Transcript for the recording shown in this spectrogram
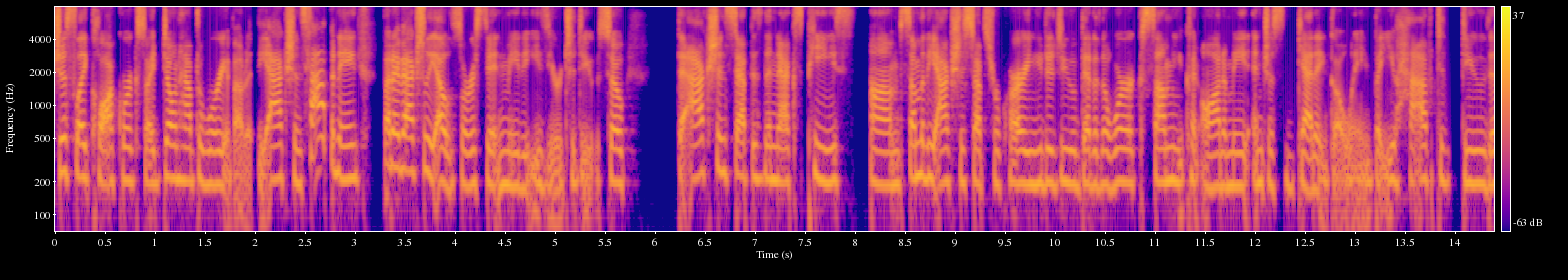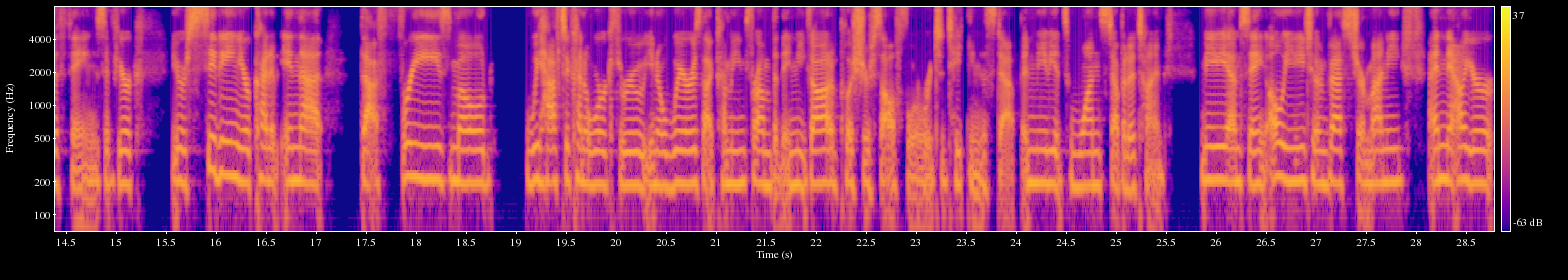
just like clockwork. So I don't have to worry about it. The action's happening, but I've actually outsourced it and made it easier to do. So the action step is the next piece. Um, some of the action steps require you to do a bit of the work. Some you can automate and just get it going. But you have to do the things. If you're you're sitting, you're kind of in that that freeze mode. We have to kind of work through, you know, where is that coming from? But then you got to push yourself forward to taking the step. And maybe it's one step at a time. Maybe I'm saying, oh, you need to invest your money. And now you're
